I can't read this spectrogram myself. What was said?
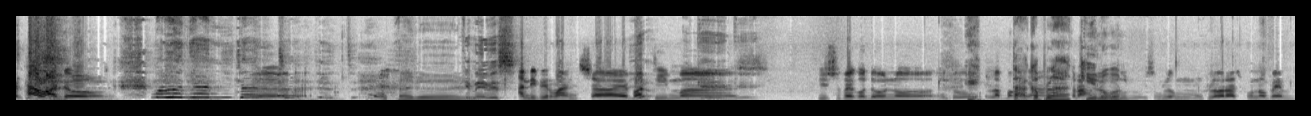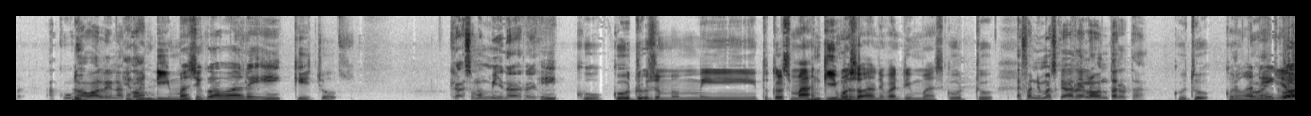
ketawa dong Malah nyanyi jancuk, Eh, jancuk. Aduh. Kene wis Andi Firmansyah, Evan Iya, Dimas, oke, oke. Yusuf Eko Dono itu Eh, lapangannya tak terang loh, dulu sebelum gelora 10 November. aku Duh, awalnya nak Evan Dimas iku Oh, awalnya iki, Cuk. gak sememi nak arek. Iku kudu sememi, tutul semanggi maksudnya Evan Dimas kudu. Evan Dimas gak arek lontar ta. Kudu golongannya Oh, iku iya,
